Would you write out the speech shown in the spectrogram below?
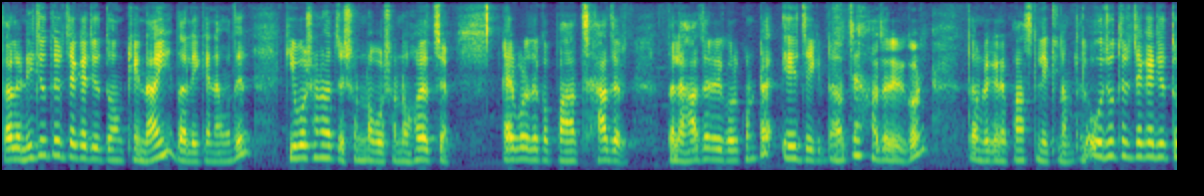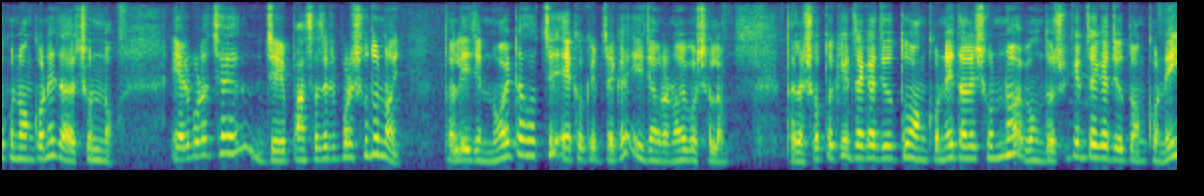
তাহলে নিযুতের জায়গায় যেহেতু অঙ্কে নাই, তাহলে এখানে আমাদের কী বসানো হচ্ছে? শূন্য বসানো হয়েছে। এরপরে দেখো পাঁচ হাজার। তাহলে হাজারের ঘর কোনটা? এই জায়গাটা হচ্ছে হাজারের ঘর। তো আমরা এখানে পাঁচ লিখলাম। তাহলে অজুতের জায়গায় যেহেতু কোনো অঙ্ক নেই, তাহলে শূন্য। এরপর হচ্ছে যে পাঁচ হাজারের পরে শুধু নয়। তাহলে এই যে নয়টা হচ্ছে এককের জায়গায়, এই যে আমরা নয় বসালাম। তাহলে শতকের জায়গায় যেহেতু অঙ্ক নেই, তাহলে শূন্য এবং দশকের জায়গায় যেহেতু অঙ্ক নেই,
